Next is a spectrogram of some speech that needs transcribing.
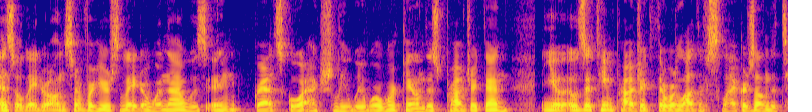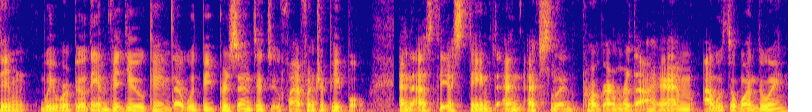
And so later on, several years later, when I was in grad school, actually, we were working on this project, and you know, it was a team project. There were a lot of slackers on the team. We were building a video game that would be presented to 500 people. And as the esteemed and excellent programmer that I am, I was the one doing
